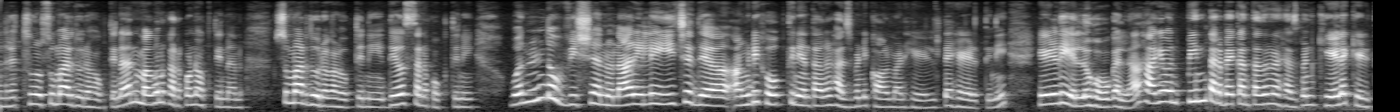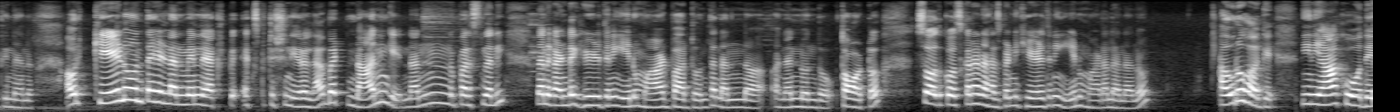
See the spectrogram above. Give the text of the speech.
ಅಂದರೆ ಸುಮಾರು ದೂರ ಹೋಗ್ತೀನಿ. ನನ್ನ ಮಗನ ಕರ್ಕೊಂಡು ಹೋಗ್ತೀನಿ ನಾನು. ಸುಮಾರು ದೂರಗಳು ಹೋಗ್ತೀನಿ, ದೇವಸ್ಥಾನಕ್ಕೆ ಹೋಗ್ತೀನಿ. ಒಂದು ವಿಷಯನೂ ನಾನು ಇಲ್ಲೇ ಈಚೆ ಅಂಗಡಿಗೆ ಹೋಗ್ತೀನಿ ಅಂತ ಅಂದರೆ ಹಸ್ಬೆಂಡಿಗೆ ಕಾಲ್ ಮಾಡಿ ಹೇಳ್ತೆ ಹೇಳ್ತೀನಿ. ಹೇಳಿ ಎಲ್ಲೂ ಹೋಗಲ್ಲ. ಹಾಗೆ ಒಂದು ಪಿನ್ ತರಬೇಕಂತಂದ್ರೆ ನನ್ನ ಹಸ್ಬೆಂಡ್ ಕೇಳೇ ಕೇಳ್ತೀನಿ ನಾನು. ಅವ್ರು ಕೇಳು ಅಂತ ಹೇಳಿ ನನ್ನ ಮೇಲೆ ಎಕ್ಸ್ಪೆ ಎಕ್ಸ್ಪೆಕ್ಟೇಷನ್ ಇರಲ್ಲ. ಬಟ್ ನನಗೆ, ನನ್ನ ಪರ್ಸ್ನಲಿ ನನ್ನ ಗಂಡಗೆ ಹೇಳ್ತೀನಿ ಏನು ಮಾಡಬಾರ್ದು ಅಂತ ನನ್ನ, ನನ್ನೊಂದು ಥಾಟು ಸೊ ಅದಕ್ಕೋಸ್ಕರ ನನ್ನ ಹಸ್ಬೆಂಡಿಗೆ ಹೇಳ್ತೀನಿ ಏನು ಮಾಡಲ್ಲ ನಾನು. ಅವರು ಹಾಗೆ, ನೀನು ಯಾಕೆ ಹೋದೆ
